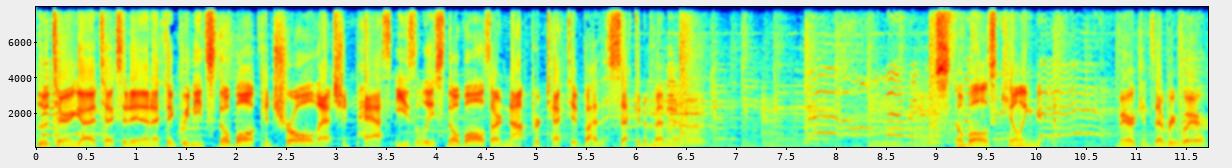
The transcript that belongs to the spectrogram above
Libertarian guy texted in. I think we need snowball control. That should pass easily. Snowballs are not protected by the Second Amendment. Snowballs killing Americans everywhere.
